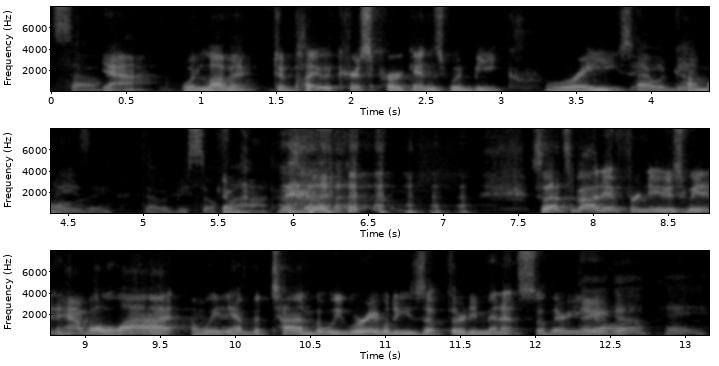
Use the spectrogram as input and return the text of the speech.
So yeah, would love it to play with Chris Perkins. Would be crazy. That would be Come amazing. On. That would be so Come fun. so that's about it for news. We didn't have a lot, and we didn't have a ton, but we were able to use up thirty minutes. So there you there go. There you go. Hey,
